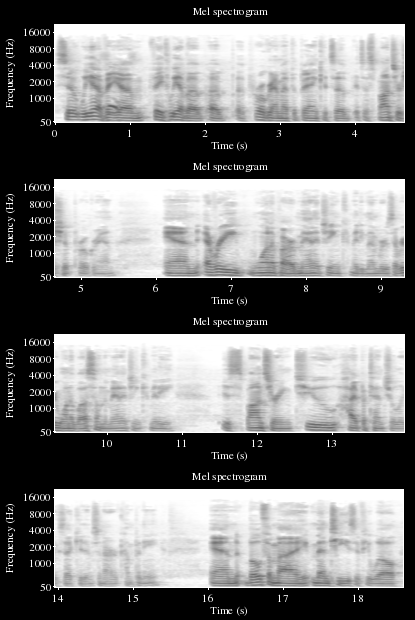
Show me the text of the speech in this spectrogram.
So we have a um, Faith. We have a, a, a, program at the bank. It's a it's a sponsorship program, and every one of our managing committee members, every one of us on the managing committee is sponsoring two high potential executives in our company. And both of my mentees, if you will,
